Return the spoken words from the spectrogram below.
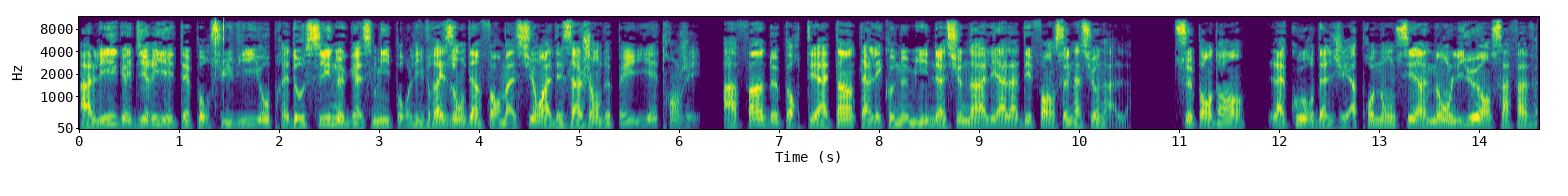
Ali Ghediri était poursuivi auprès d'Ossine Gasmi pour livraison d'informations à des agents de pays étrangers afin de porter atteinte à l'économie nationale et à la défense nationale. Cependant, la Cour d'Alger a prononcé un non-lieu en sa faveur.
